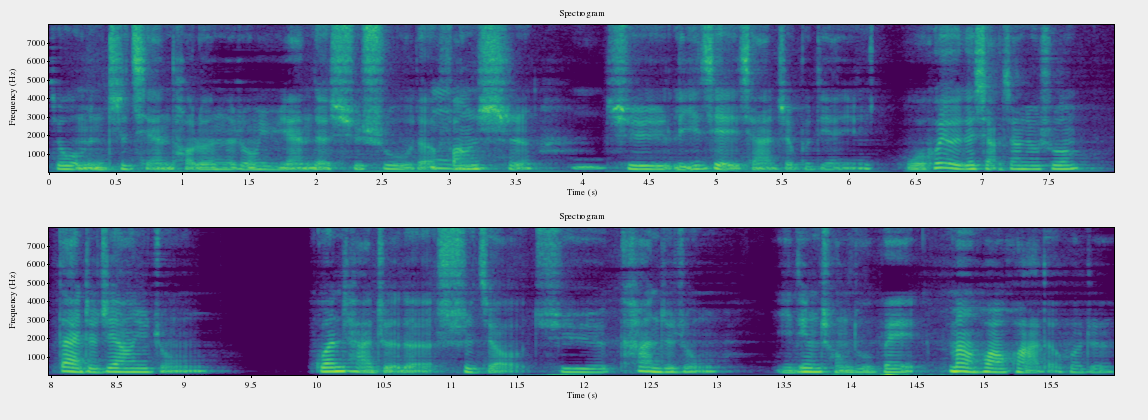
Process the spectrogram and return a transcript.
就我们之前讨论那种语言的叙述的方式，去理解一下这部电影，我会有一个想象，就是说带着这样一种观察者的视角去看这种一定程度被漫画化的或者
